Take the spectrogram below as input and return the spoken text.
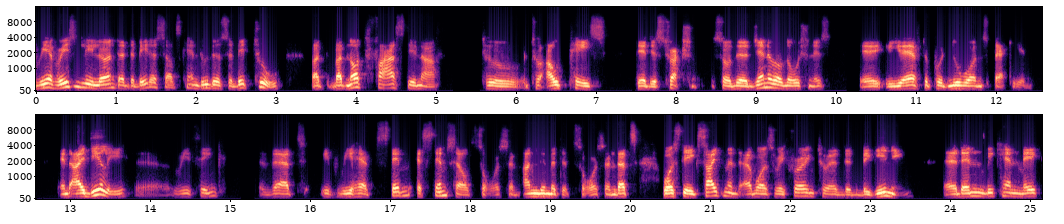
we have recently learned that the beta cells can do this a bit too, but but not fast enough to to outpace their destruction. So the general notion is uh, you have to put new ones back in, and ideally uh, we think that if we had stem a stem cell source, an unlimited source, and that's was the excitement I was referring to at the beginning uh, then we can make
